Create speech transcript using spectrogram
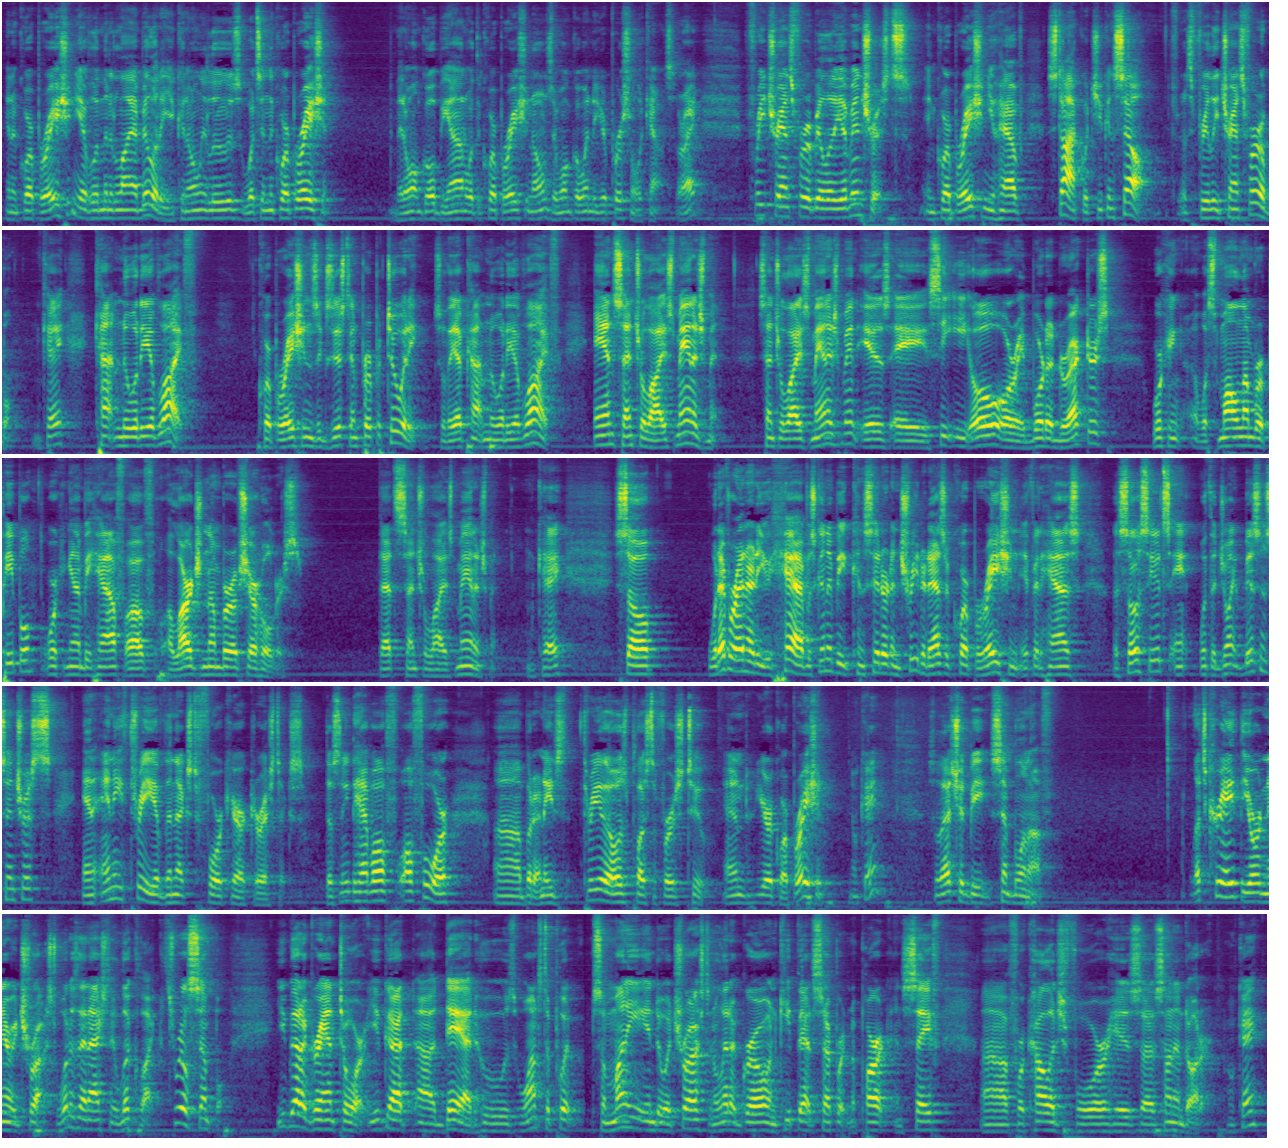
In a corporation, you have limited liability. You can only lose what's in the corporation. They won't go beyond what the corporation owns. They won't go into your personal accounts, all right? free transferability of interests. In corporation, you have stock, which you can sell. It's freely transferable. Okay? Continuity of life. Corporations exist in perpetuity, so they have continuity of life. And centralized management. Centralized management is a CEO or a board of directors working with a small number of people working on behalf of a large number of shareholders. That's centralized management. Okay? So whatever entity you have is going to be considered and treated as a corporation if it has associates with the joint business interests and any three of the next four characteristics. Doesn't need to have all, all four, uh, but it needs three of those plus the first two. And you're a corporation, okay? So that should be simple enough. Let's create the ordinary trust. What does that actually look like? It's real simple. You've got a grantor. You've got dad who wants to put some money into a trust and let it grow and keep that separate and apart and safe uh, for college for his uh, son and daughter. Okay?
